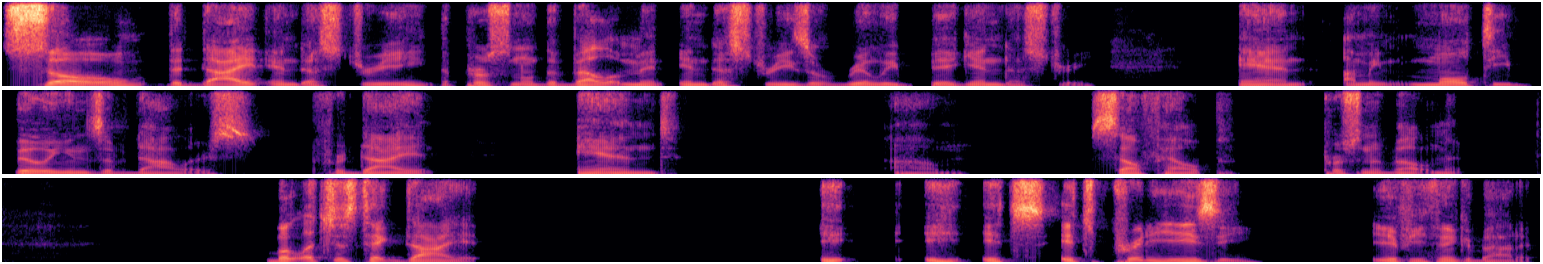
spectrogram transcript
So, the diet industry, the personal development industry is a really big industry. And I mean, multi billions of dollars for diet and um, self help, personal development. But let's just take diet. It, it, it's it's pretty easy if you think about it.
